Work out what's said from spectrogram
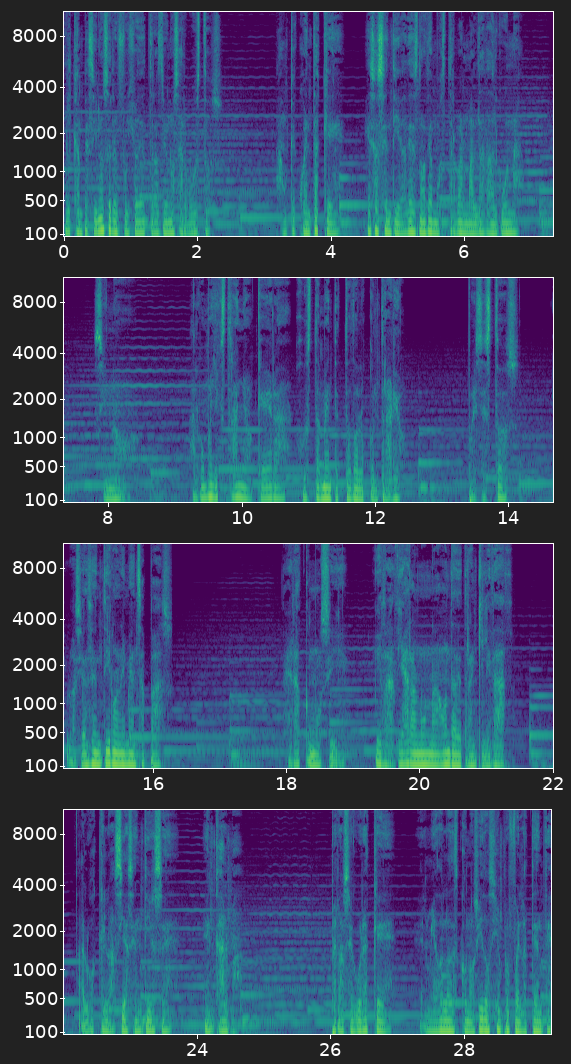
el campesino se refugió detrás de unos arbustos, aunque cuenta que esas entidades no demostraban maldad alguna, sino algo muy extraño que era justamente todo lo contrario, pues estos lo hacían sentir una inmensa paz. Era como si irradiaran una onda de tranquilidad, algo que lo hacía sentirse en calma, pero asegura que el miedo a lo desconocido siempre fue latente,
